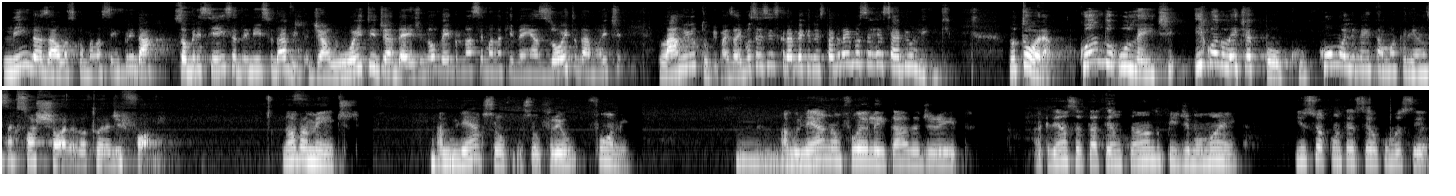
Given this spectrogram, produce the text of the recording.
lindas aulas, como ela sempre dá, sobre ciência do início da vida. Dia 8 e dia 10 de novembro, na semana que vem, às 8 da noite, lá no YouTube. Mas aí você se inscreve aqui no Instagram e você recebe o link. Doutora, quando o leite, e quando o leite é pouco, como alimentar uma criança que só chora, doutora, de fome? Novamente, a mulher sofreu fome. A mulher não foi aleitada direito. A criança está tentando pedir, mamãe, isso aconteceu com você.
